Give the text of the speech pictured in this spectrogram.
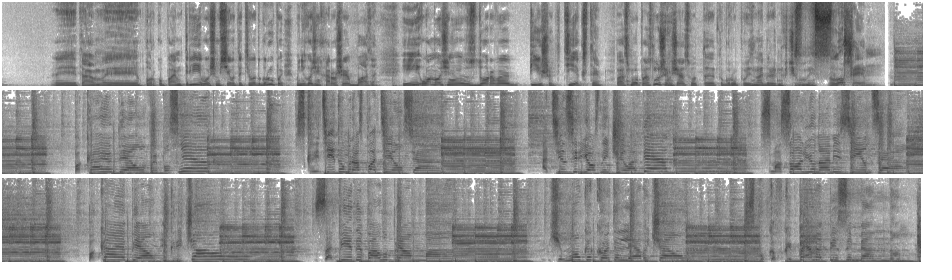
и там и Porcupine 3, в общем, все вот эти вот группы, у них очень хорошая база. И он очень здорово пишет тексты. Посмо, послушаем сейчас вот эту группу из набережных Челны. Слушаем. Пока я пел, выпал снег, кредитом расплатился. Один серьезный человек с мозолью на мизинце. Пока я пел и кричал, завидовал упрямо. Ему какой-то левый чел с буковкой «Б» на безымянном.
